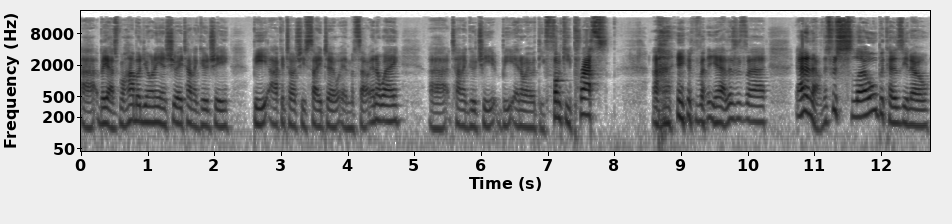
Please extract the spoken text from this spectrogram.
Uh, but yes, Mohammed Yone and Shuhei Taniguchi beat Akitoshi Saito and Masao Inoue. Uh, Taniguchi beat Inoue with the Funky Press. Uh, but yeah, this was uh, I don't know. This was slow because you know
